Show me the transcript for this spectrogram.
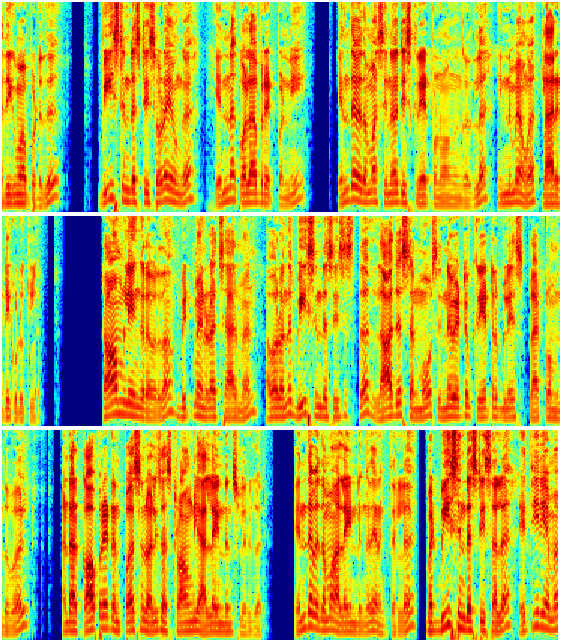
அதிகமாக படுது பீஸ்ட் இண்டஸ்ட்ரீஸோட இவங்க என்ன கொலாபரேட் பண்ணி எந்த விதமாக சினர்ஜிஸ் க்ரியேட் பண்ணுவாங்கங்கிறதுல இன்னுமே அவங்க கிளாரிட்டி கொடுக்கல. டாம் லீங்கிறவர் தான் பிட்மைனோட சேர்மேன் அவர் வந்து Beast Industries is the largest and most innovative creator place platform இந்த world and our corporate and personal values are strongly அலைண்டுன்னு சொல்லியிருக்காரு. எந்த விதமாக அலைண்டுங்கிறது எனக்கு தெரில பட் பீஸ் இண்டஸ்ட்ரீஸால் எத்தீரியமை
